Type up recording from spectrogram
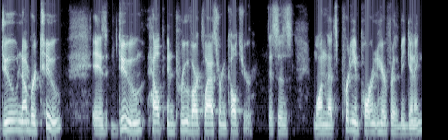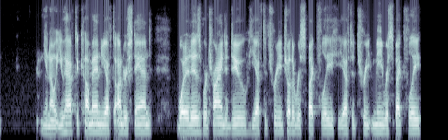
Do number two is do help improve our classroom culture. This is one that's pretty important here for the beginning. You know, you have to come in, you have to understand what it is we're trying to do. You have to treat each other respectfully. You have to treat me respectfully.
